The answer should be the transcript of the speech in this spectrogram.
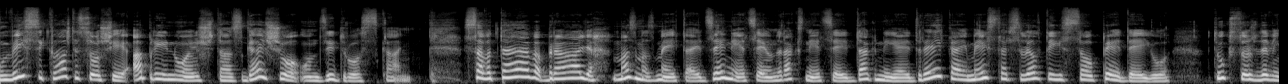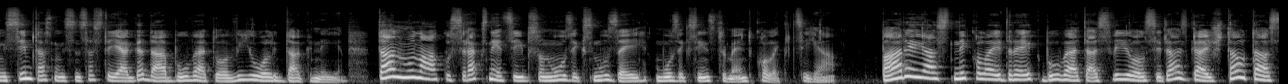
un visi klātesošie apbrīnojuši tās gaišo un dzidro skaņu. Sava tēva brāļa mazmazmeitai, dzēniecei un rakstniecei Dagnijai Dreikai meistars veltījis savu pēdējo 1988. gadā būvēto violi Dagnija. Tā nonākusi Rakstniecības un mūzikas muzeja mūzikas instrumentu kolekcijā. Pārējās Nikolai Dreika būvētās violas ir aizgājušas tautās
